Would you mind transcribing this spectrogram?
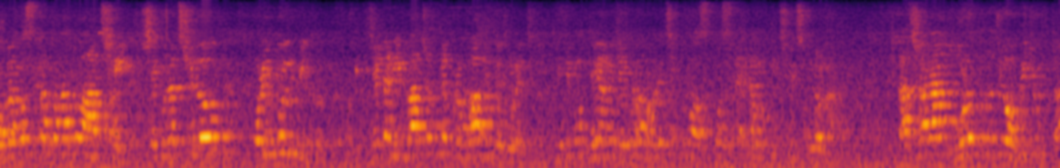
অব্যবস্থাপনা তো আছে, সেগুলো ছিল পরিকল্পিত, যেটা নির্বাচনকে প্রভাবিত করেছে। ইতিমধ্যে আমি যেগুলো বলেছি, কোনো অস্পষ্ট এখানে কিছুই ছিল না। তাছাড়া গুরুত্বপূর্ণ যে অভিযোগটা,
